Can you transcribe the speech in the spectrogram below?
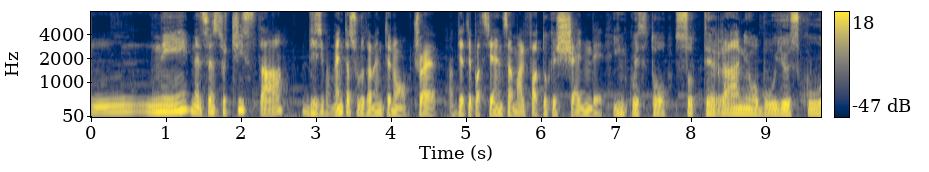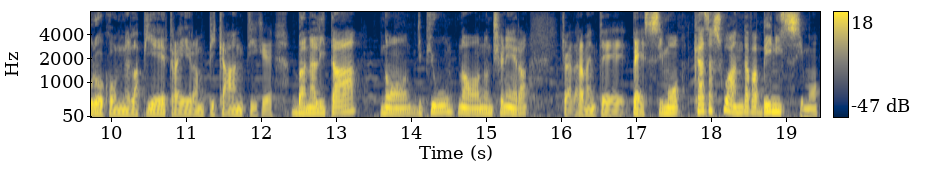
mm, Né, nel senso ci sta, Visivamente assolutamente no, cioè abbiate pazienza, ma il fatto che scende in questo sotterraneo buio e scuro con la pietra e i rampicanti, che banalità no, di più, no, non ce n'era. Cioè, veramente pessimo. Casa sua andava benissimo.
